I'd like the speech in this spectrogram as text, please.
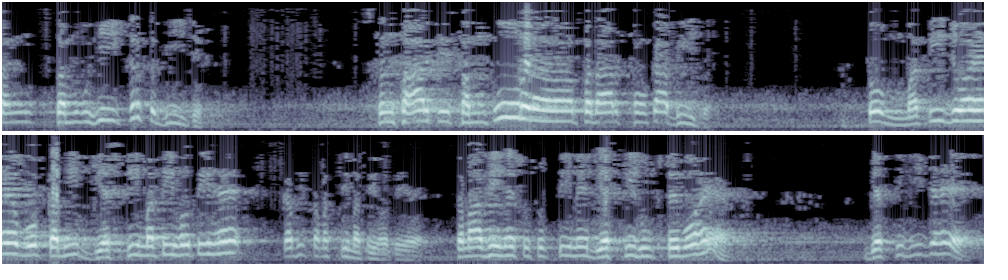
समूहीकृत बीज। संसार के संपूर्ण पदार्थों का बीज। तो मति जो है, वो कभी व्यष्टि मति होती है, कभी समष्टि मति होती है। समाधि में, सुसुप्ति में व्यष्टि रूप से वो है। व्यष्टि बीज है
